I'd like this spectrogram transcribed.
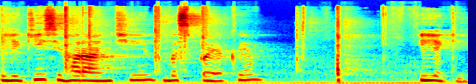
якісь гарантії безпеки і які?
